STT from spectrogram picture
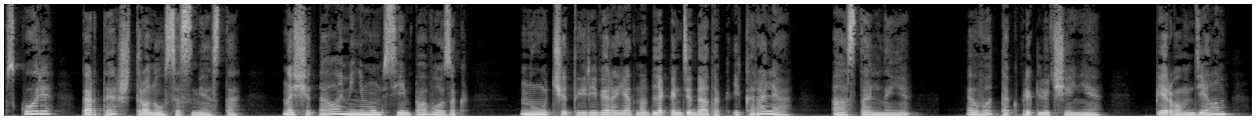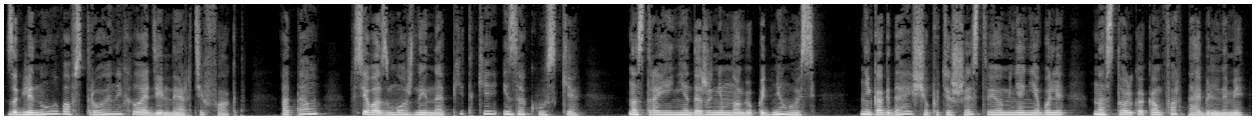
Вскоре кортеж тронулся с места. Насчитала минимум семь повозок. Ну, четыре, вероятно, для кандидаток и короля, а остальные... Вот так приключение. Первым делом заглянула во встроенный холодильный артефакт а там всевозможные напитки и закуски. Настроение даже немного поднялось. Никогда еще путешествия у меня не были настолько комфортабельными.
